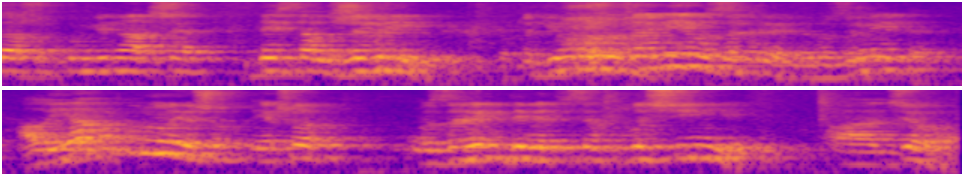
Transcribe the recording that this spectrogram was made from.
туди, щоб комбінат ще десь там жеврів, то тоді можна взагалі його закрити, розумієте? Але я пропоную, щоб якщо взагалі дивитися в площині а, цього,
